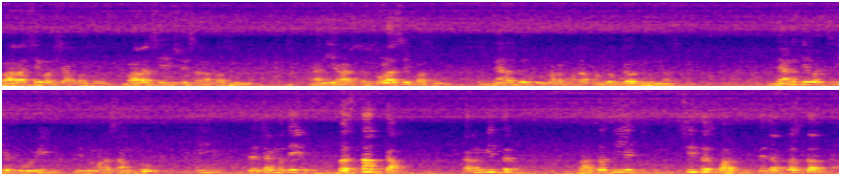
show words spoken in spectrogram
बाराशे वर्षापासून बाराशे इसवी सणापासून आणि सोळाशेपासून ज्ञानदेव तुकारामाला आपण डोक्यावर घेऊन असतो ज्ञानदेवाची एक ओळी मी तुम्हाला सांगतो की त्याच्यामध्ये बसतात का? कारण मी तर भारताची एक शीतच पाहतो त्याच्यात बसतात का?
